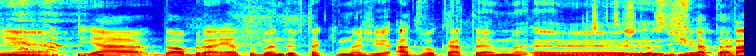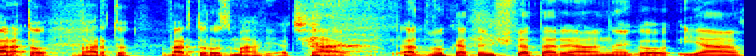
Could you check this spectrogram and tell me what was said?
nie. Ja, dobra, ja tu będę w takim razie adwokatem yy, świata... Warto, warto, warto rozmawiać. Tak, adwokatem świata realnego. Ja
